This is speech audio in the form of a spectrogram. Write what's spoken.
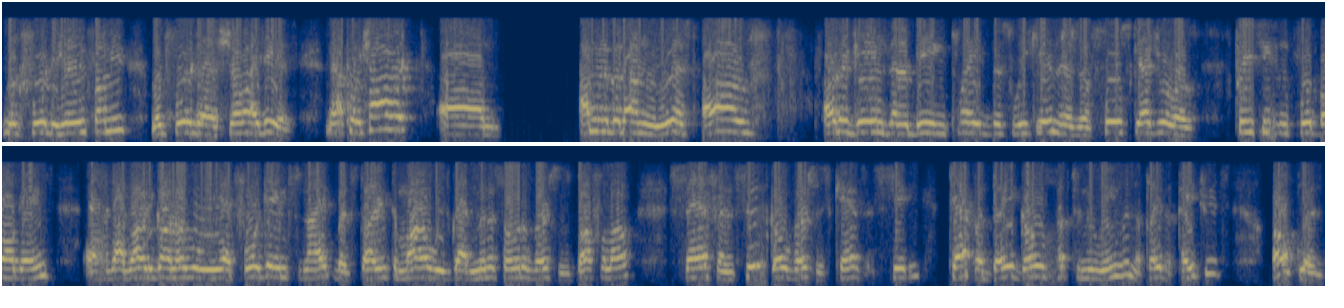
Look forward to hearing from you. Look forward to show ideas. Now, Coach Howard, um, I'm going to go down the list of other games that are being played this weekend. There's a full schedule of preseason football games. As I've already gone over, we had four games tonight, but starting tomorrow, we've got Minnesota versus Buffalo, San Francisco versus Kansas City, Tampa Bay goes up to New England to play the Patriots, Oakland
